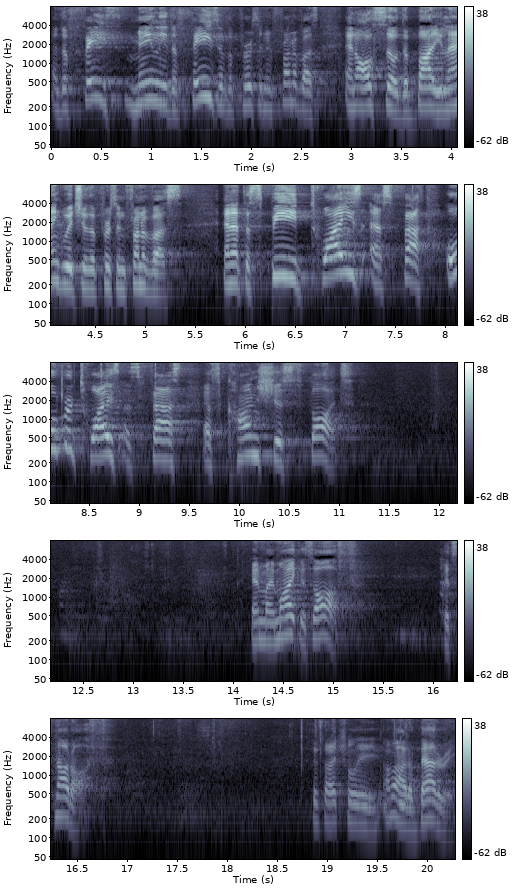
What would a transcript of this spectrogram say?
and the face mainly the face of the person in front of us and also the body language of the person in front of us. And at the speed twice as fast over twice as fast as conscious thought. And my mic is off. It's not off. It's actually i'm out of battery.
